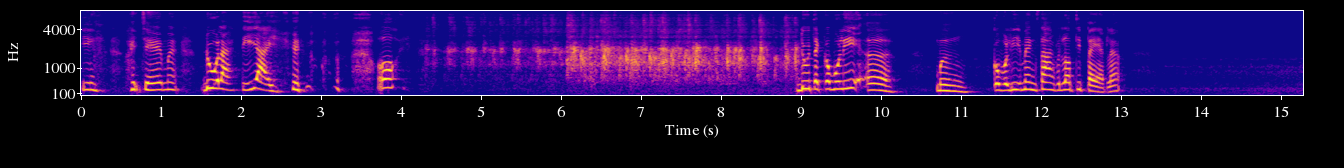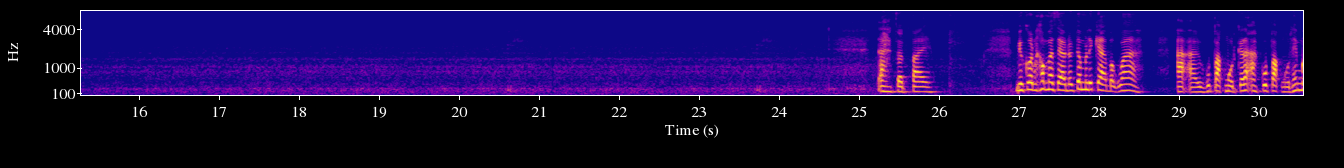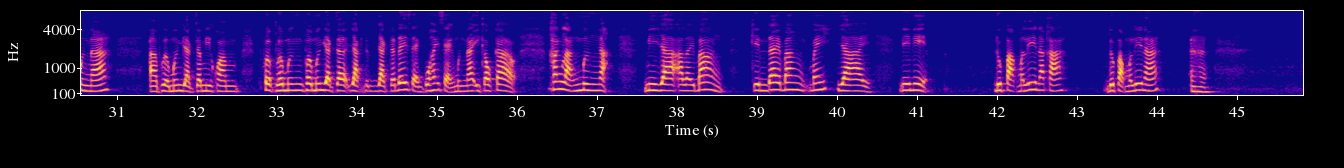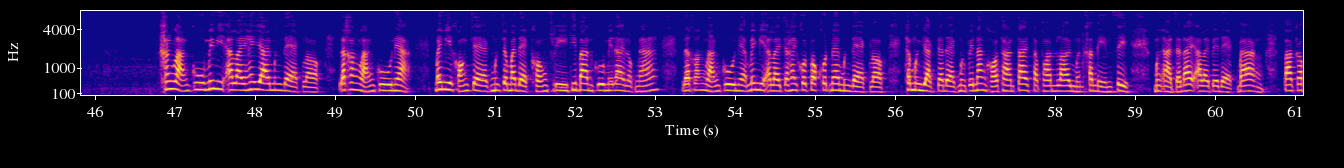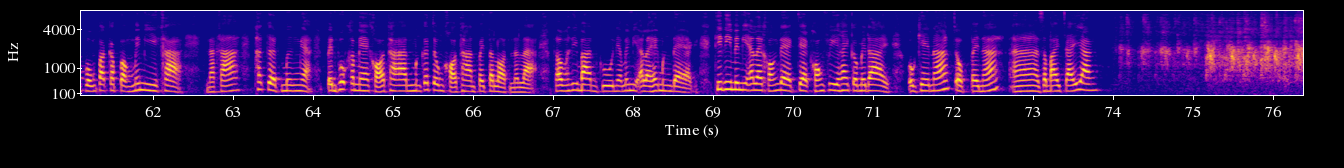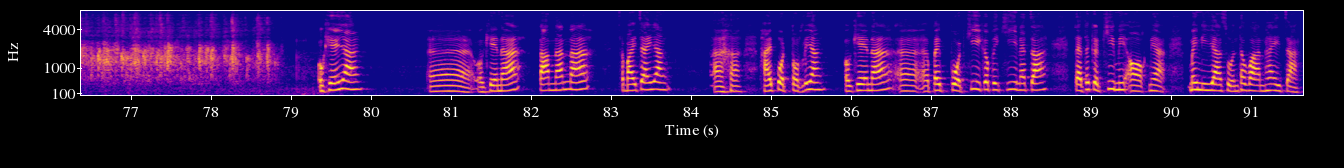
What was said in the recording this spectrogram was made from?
อีเฮ้ยเจ๊ม่ดูอะไรตีใหญ่ โอ้ย ดูแต่โกบุริเออ มึงโกบุริแม่งสร้างเป็นรอบที่แปดแล้ว อะ จัดไป มีคนเข้ามาแซวดรมริกาบอกว่า อะอะกูปักหมุดกันนะอะกูปักหมุดให้มึงนะอะเผื่อมึงอยากจะมีความเผื่อเผื่อมึงเผื่อมึงอยากจะอยากอยากจะได้แสงกูให้แสงมึงนะอีเก้าเก้าข้างหลังมึงอะ มียาอะไรบ้าง กินได้บ้างไหมยาย นี่นี่ดูปากมารี่นะคะ ดูปากมารี่นะ ข้างหลังกูไม่มีอะไรให้ยายมึงแดกหรอก แล้วข้างหลังกูเนี่ยไม่มีของแจกมึงจะมาแดกของฟรีที่บ้านกูไม่ได้หรอกนะ แล้วข้างหลังกูเนี่ยไม่มีอะไรจะให้โคตรพ่อโคตรแม่มึงแดกหรอก ถ้ามึงอยากจะแดกมึงไปนั่งขอทานใต้สะพานลอยเหมือนเขมรสิ มึงอาจจะได้อะไรไปแดกบ้างปลากระป๋องปลากระป๋องไม่มีค่ะนะคะ ถ้าเกิดมึงเนี่ยเป็นพวกขแมขอทานมึงก็จงขอทานไปตลอดนั่นแหละ เพราะว่าที่บ้านกูเนี่ยไม่มีอะไรให้มึงแดก ที่นี่ไม่มีอะไรของแดกแจกของฟรีให้ก็ไม่ได้ โอเคนะ จบไปนะ อ่า สบายใจยัง โอเคยังอ่าโอเคนะ ตามนั้นนะ สบายใจยังอ่าหายปวดตดหรือยังโอเคนะเอ่อเอ่อไปปวดขี้ก็ไปขี้นะจ๊ะ แต่ถ้าเกิดขี้ไม่ออกเนี่ย ไม่มียาสวนทวารให้จ้ะ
